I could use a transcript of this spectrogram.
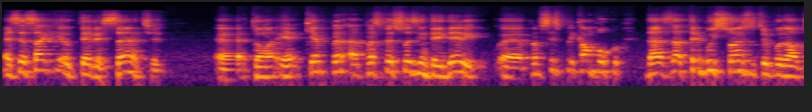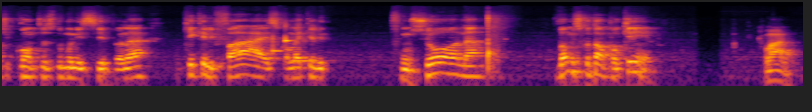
É, você sabe que é interessante é, Tom, é, que é para as pessoas entenderem, é, para você explicar um pouco das atribuições do Tribunal de Contas do município, né? O que, que ele faz, como é que ele funciona. Vamos escutar um pouquinho? Claro.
